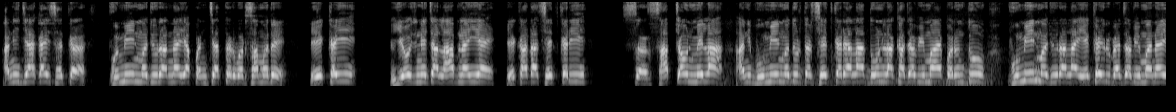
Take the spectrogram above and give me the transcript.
आणि ज्या काही शेतकऱ्या भूमिहीन मजुरांना या पंच्याहत्तर वर्षामध्ये एकही योजनेचा लाभ नाही आहे एखादा शेतकरी स- मेला आणि भूमिहीन मजूर तर शेतकऱ्याला दोन लाखाचा विमा आहे परंतु भूमिहीन मजुराला एकही रुपयाचा विमा नाही.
